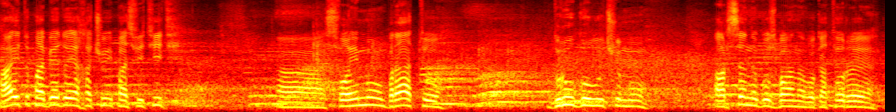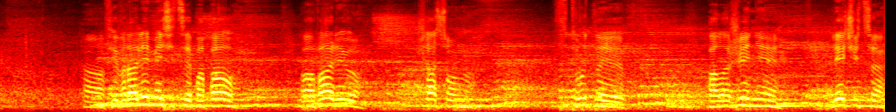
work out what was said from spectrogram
А эту победу я хочу и посвятить э, своему брату, другу лучшему Арсену Гузбанову, который э, в феврале месяце попал в аварию. Сейчас он в трудное положение, лечится.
